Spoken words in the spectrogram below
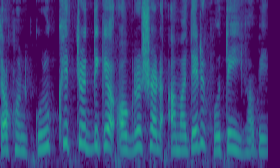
তখন কুরুক্ষেত্রের দিকে অগ্রসর আমাদের হতেই হবে।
